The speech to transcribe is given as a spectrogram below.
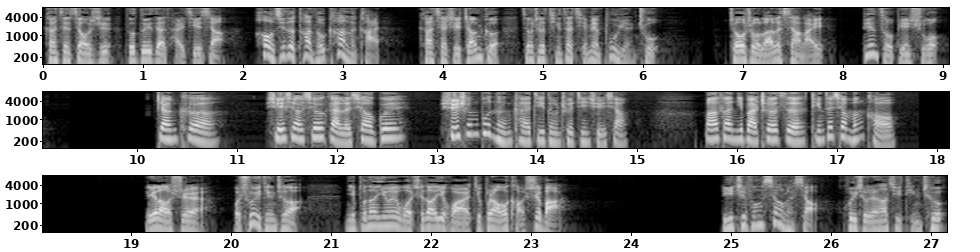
看见教师都堆在台阶下，好奇的探头看了看。看见是张克将车停在前面不远处，招手拦了下来，边走边说：“张克，学校修改了校规，学生不能开机动车进学校，麻烦你把车子停在校门口。”李老师，我出去停车，你不能因为我迟到一会儿就不让我考试吧？李志峰笑了笑，挥手让他去停车。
